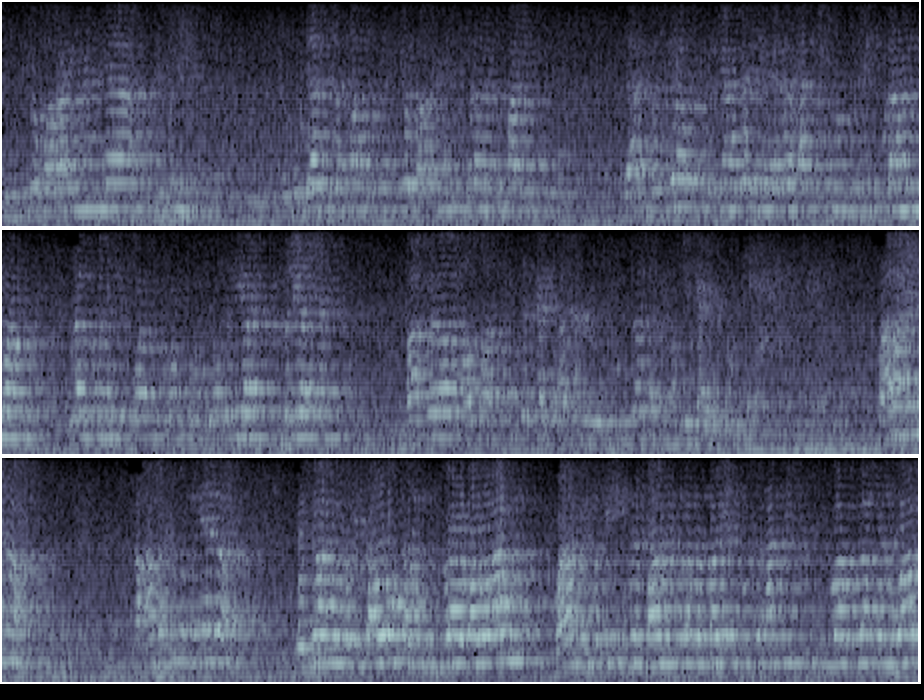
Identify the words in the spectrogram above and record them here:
Juga barangnya dibeli Kemudian selepas berniaga barangnya dikurang kembali Dan beliau berniaga dengan ada hati membeli kurangan uang Kurang kembali uang uang uang belian beliannya Maka Allah ciptakan di atas juga dan semakin kaya Sahabat ini Sahabat itu berniaga Dengar memberitahu dalam jual bawaan Barang seperti ini barang pulang kembali untuk hati dua bulan dan uang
